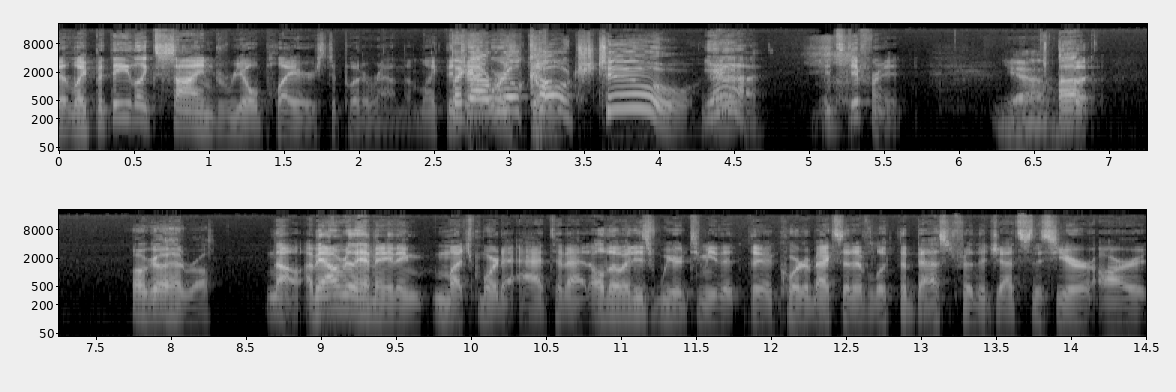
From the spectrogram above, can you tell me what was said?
that like, but they like signed real players to put around them. Like the they Jaguars got a real coach too. Yeah, it's different. Yeah. But Oh, go ahead, Roth. No, I mean I don't really have anything much more to add to that. Although it is weird to me that the quarterbacks that have looked the best for the Jets this year are,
